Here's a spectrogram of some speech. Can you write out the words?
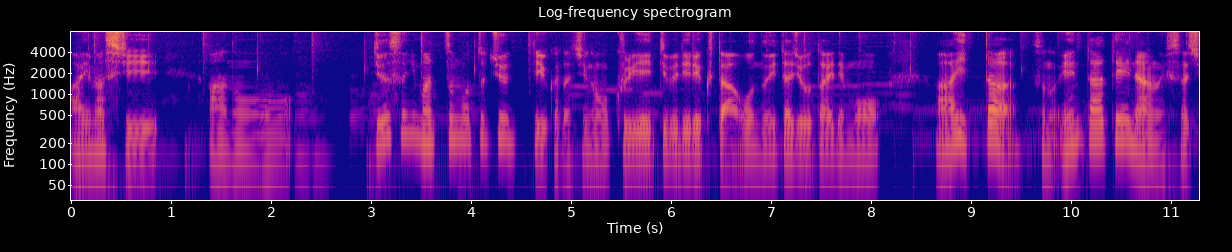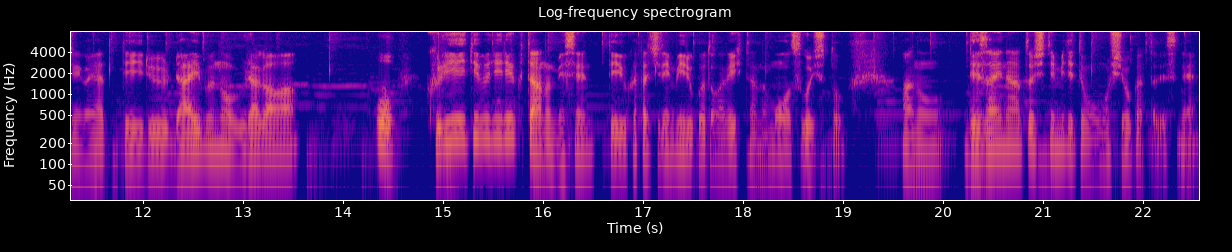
う合いますし、あの純粋に松本潤っていう形のクリエイティブディレクターを抜いた状態でも、ああいったそのエンターテイナーの人たちがやっているライブの裏側をクリエイティブディレクターの目線っていう形で見ることができたのもすごいちょっとあのデザイナーとして見てても面白かったですね。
